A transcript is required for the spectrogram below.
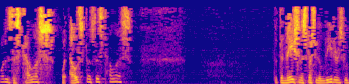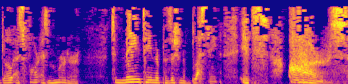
What does this tell us? What else does this tell us? That the nation, especially the leaders, would go as far as murder to maintain their position of blessing. It's ours.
